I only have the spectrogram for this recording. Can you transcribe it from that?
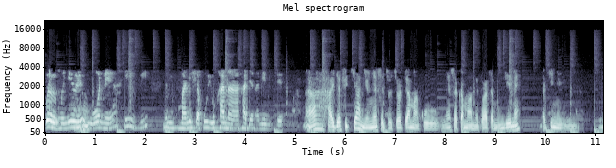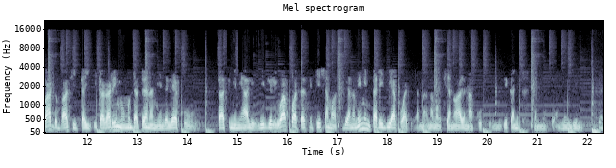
wewe mwenyewe uone "Ah, hivi ni kumaanisha huyu hana haja na mimi tena. Ah, haijafikia nionyeshe chochote ama kuonyesha kama amepata mwingine lakini bado basi ita, itagharimu muda tena niendelee kutathmini hali ilivyo iwapo atasitisha mawasiliano. Mimi nitaridhia kuachana na mahusiano hayo na kupumzika mwingine.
